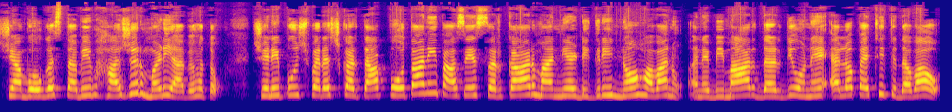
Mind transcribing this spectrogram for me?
જ્યાં બોગસ તબીબ હાજર મળી આવ્યો હતો. જેની પૂછપરછ કરતા પોતાની પાસે સરકાર માન્ય ડિગ્રી ન હોવાનું અને બીમાર દર્દીઓને એલોપેથિક દવાઓ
